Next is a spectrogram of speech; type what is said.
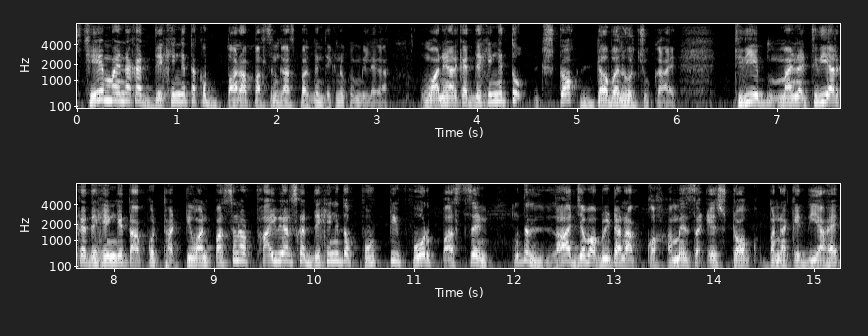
छः महीना का देखेंगे तो आपको बारह परसेंट का आसपास में देखने को मिलेगा। वन ईयर का देखेंगे तो स्टॉक डबल हो चुका है। थ्री महीने थ्री ईयर का देखेंगे तो आपको थर्टी वन परसेंट और फाइव ईयर्स का देखेंगे तो फोर्टी फोर परसेंट मतलब लाजवाब रिटर्न आपको हमेशा ये स्टॉक बना के दिया है।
